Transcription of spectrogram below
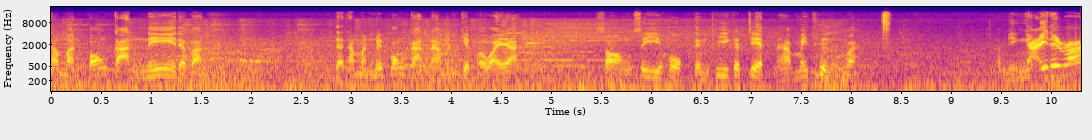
ถ้ามันป้องกันนี่เดี๋ยวก่อนแต่ถ้ามันไม่ป้องกันนะมันเก็บเอาไว้อะสองสี่หกเต็มที่ก็เจ็ดนะครับ ไม่ถึงวะทำยังไงได้วะ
